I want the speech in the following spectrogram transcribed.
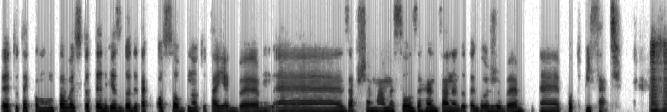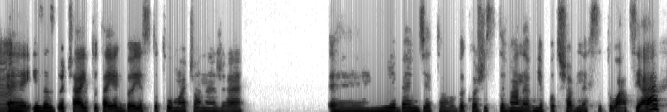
e, tutaj komunikować, to te dwie zgody tak osobno tutaj jakby e, zawsze mamy, są zachęcane do tego, żeby podpisać. Mhm. I zazwyczaj tutaj jakby jest to tłumaczone, że nie będzie to wykorzystywane w niepotrzebnych sytuacjach,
